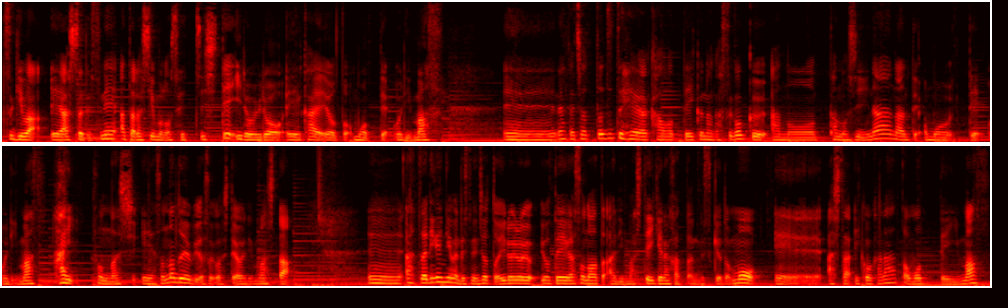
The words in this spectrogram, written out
次は、えー、明日ですね新しいものを設置していろいろ変えようと思っております。えー、なんかちょっとずつ部屋が変わっていくのがすごくあの楽しいななんて思っております。はい。そんなし、えー、そんな土曜日を過ごしておりました。えー、あザリガニはですねちょっといろいろ予定がその後ありまして行けなかったんですけども、えー、明日行こうかなと思っています。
